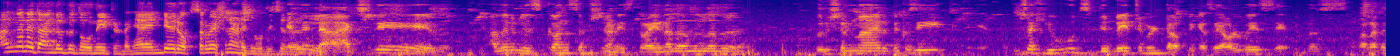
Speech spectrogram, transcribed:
അങ്ങനെ താങ്കൾക്ക് തോന്നിയിട്ടുണ്ട്? ഞാൻ എന്റെ ഒരു ഒബ്സർവേഷൻ ആണ് ചോദിച്ചത് ആക്ച്വലി അതൊരു മിസ്കോൺസെപ്ഷൻ ആണ്. ഈ സ്ത്രൈണത എന്നുള്ളത് പുരുഷന്മാർ ബിക്കോസ് ഈ it's a huge debatable topic as I always say because വളരെ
